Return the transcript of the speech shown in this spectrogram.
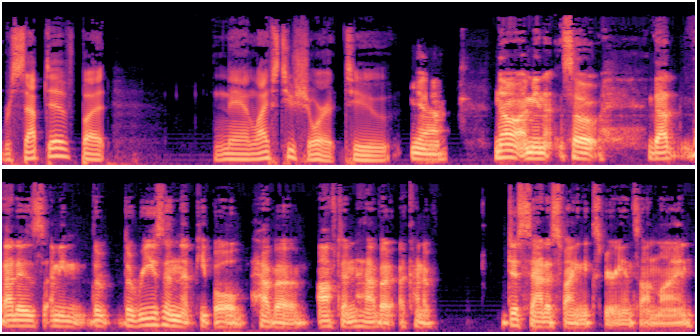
receptive, but – man, life's too short to. Yeah. No, I mean, so that that is, I mean, the the reason that people have a often have a, a kind of dissatisfying experience online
